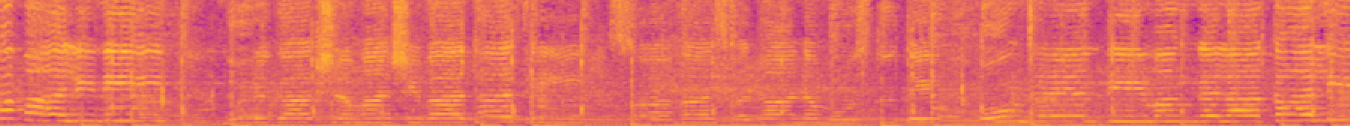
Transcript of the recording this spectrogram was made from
कपालिनी दुर्गा क्षमा शिवाधात्री स्वाहा स्वधा नमोऽस्तु ते। ॐ जयन्ती मङ्गला काली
